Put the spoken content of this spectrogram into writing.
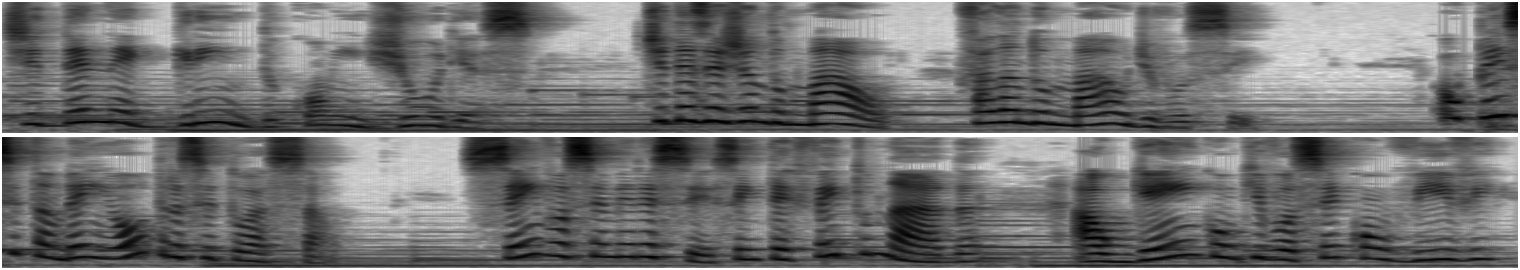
te denegrindo com injúrias, te desejando mal, falando mal de você. Ou pense também em outra situação. Sem você merecer, sem ter feito nada, alguém com que você convive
